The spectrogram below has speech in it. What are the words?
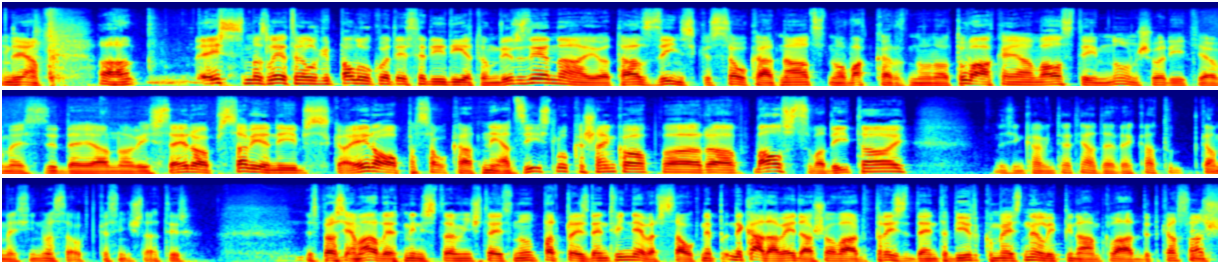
Jā. Es mazliet vēl gribu palūkoties arī rietumu virzienā, jo tās ziņas, kas savukārt nāca no vakar no, no tuvākajām valstīm, nu, un šorīt jau mēs dzirdējām no visas Eiropas Savienības, ka Eiropa savukārt neatzīst Lukašenko par valsts vadītāju. Nezinu, kā viņi tā jādēvē, kā, tu, kā mēs viņu nosaukt, kas viņš tāds ir. Es prasījām ārlietu ministram, viņš teica, nu, par prezidentu viņi nevar saukt. Ne, nekādā veidā šo vārdu prezidenta birku mēs nelipinām klāt. Kas Paš, viņš...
